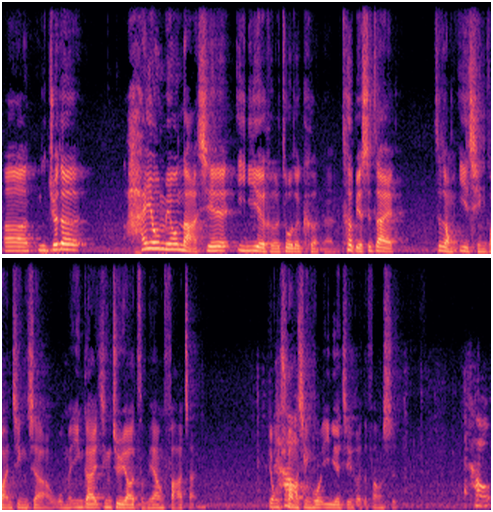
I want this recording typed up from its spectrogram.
呃，你觉得还有没有哪些异业合作的可能？特别是在这种疫情环境下，我们应该京剧要怎么样发展？用创新或异业结合的方式。好，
